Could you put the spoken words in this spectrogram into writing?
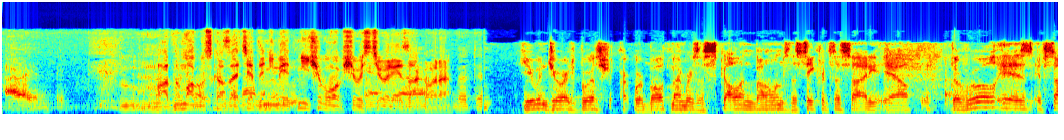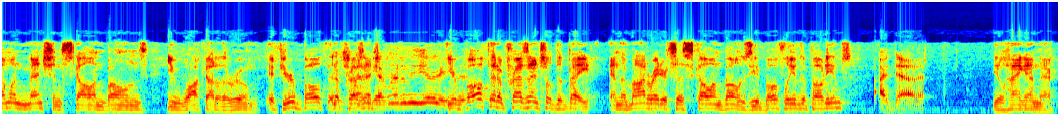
Одно могу сказать, это не имеет ничего общего с теорией заговора. You and George Bush were both members of Skull and Bones, the secret society at Yale. The rule is if someone mentions Skull and Bones, you walk out of the room. If you're both in a presidential, you're both in a presidential debate, and the moderator says Skull and Bones, you both leave the podiums? I doubt it. You'll hang in there.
